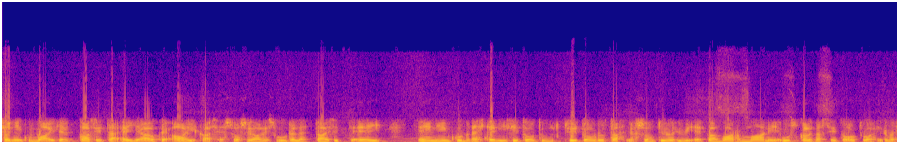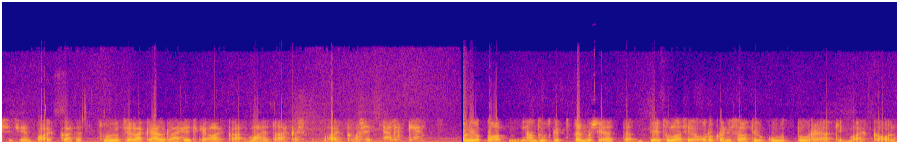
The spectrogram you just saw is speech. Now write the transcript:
se niin kuin vaikeuttaa sitä, ei jää oikein aikaa se sosiaalisuudelle tai sitten ei, ei niin kuin ehkä niin sitoudu, sitouduta, jos on työ hyvin epävarmaa, niin uskalleta sitoutua hirveästi siihen paikkaan, että tuntuu, että siellä käydään hetken aikaa, vaihdetaan ehkä paikkaa sen jälkeen. On jopa ihan tutkittu tämmöisiä, että tietynlaisia organisaatiokulttuurejakin vaikka on.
